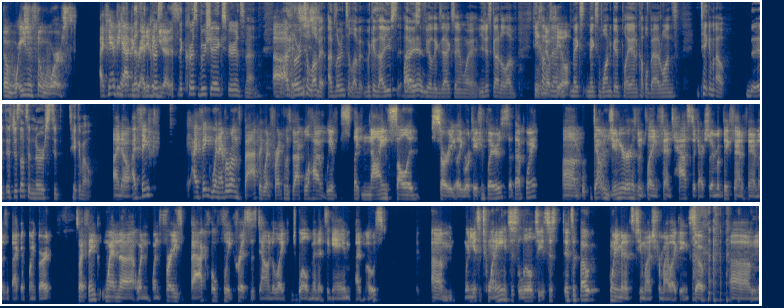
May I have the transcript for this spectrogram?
the wor- he's just the worst. I can't be happy That's for anything Chris, he does. It's the Chris Boucher experience, man. Uh, I've learned to love it. I've learned to love it because I used to, I Buy used to feel the exact same way. You just gotta love. He He's comes no in, feel. makes makes one good play and a couple bad ones. Take him out. It- It's just up to Nurse to take him out. I know. I think I think when everyone's back, like when Fred comes back, we'll have we have like nine solid starting like rotation players at that point. Um, Downton Jr. has been playing fantastic. Actually, I'm a big fan of him as a backup point guard. So I think when uh, when when Freddie's back, hopefully Chris is down to like 12 minutes a game at most. Um, when you get to 20, it's just a little too. It's just it's about 20 minutes too much for my liking. So, um,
